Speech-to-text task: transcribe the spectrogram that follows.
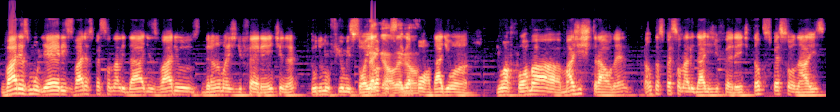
várias mulheres, várias personalidades, vários dramas diferentes, né, tudo num filme só, legal, e ela consegue legal. abordar de uma de uma forma magistral, né? Tantas personalidades diferentes, tantos personagens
